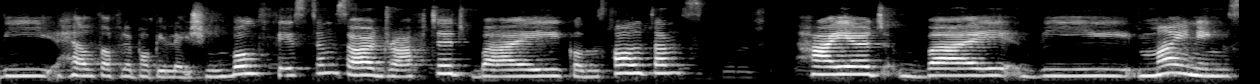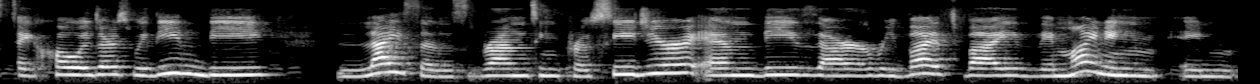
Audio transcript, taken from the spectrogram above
the health of the population. Both systems are drafted by consultants hired by the mining stakeholders within the license granting procedure and these are revised by the mining in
